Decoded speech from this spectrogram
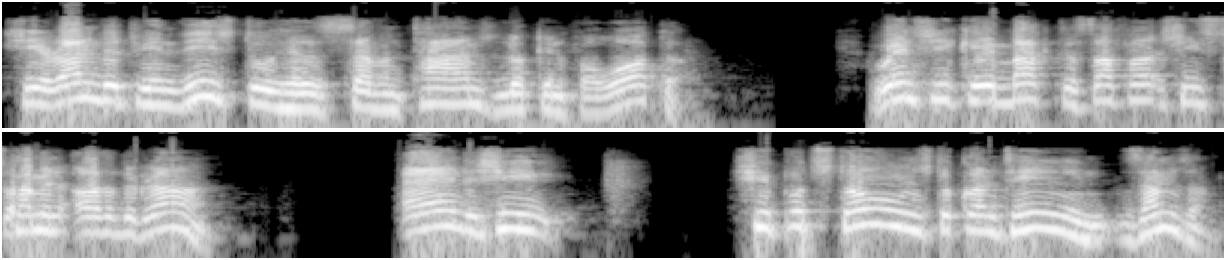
She ran between these two hills seven times looking for water. When she came back to Safa, she saw coming out of the ground. And she, she put stones to contain Zamzam.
